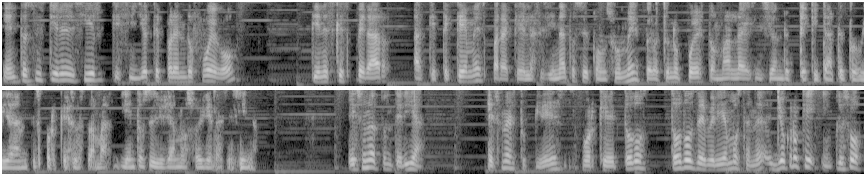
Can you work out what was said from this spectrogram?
entonces quiere decir que si yo te prendo fuego, tienes que esperar a que te quemes para que el asesinato se consume, pero tú no puedes tomar la decisión de te quitarte tu vida antes porque eso está mal. Y entonces yo ya no soy el asesino. Es una tontería, es una estupidez, porque todos, todos deberíamos tener, yo creo que incluso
